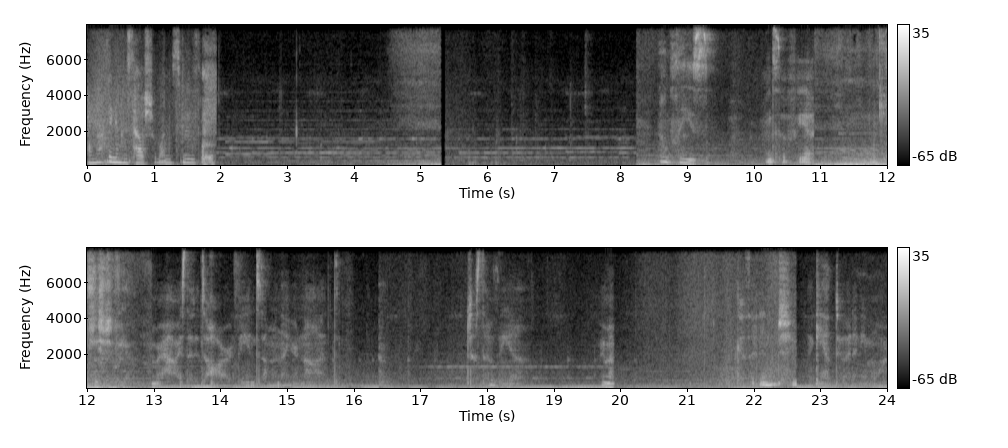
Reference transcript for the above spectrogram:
And nothing in this house shall run smoothly. Please. It's Sophia. What's Sophia? Remember how I said it's hard being someone that you're not? Just Sophia. Remember? Because I didn't shoot. I can't do it anymore.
